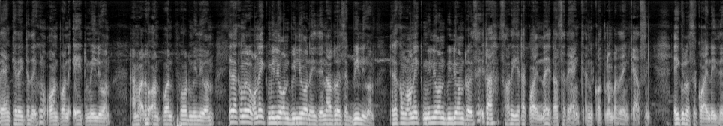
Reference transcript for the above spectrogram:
র্যাঙ্কের এইটা দেখুন ওয়ান পয়েন্ট এইট মিলিয়ন আমার ওয়ান পয়েন্ট ফোর মিলিয়ন এরকমের অনেক মিলিয়ন বিলিয়ন এই যে এনার রয়েছে বিলিয়ন এরকম অনেক মিলিয়ন বিলিয়ন রয়েছে। এটা সরি এটা কয়েন না, এটা হচ্ছে র্যাঙ্ক আমি কত নম্বর র্যাঙ্কে আছি। এইগুলো হচ্ছে কয়েন এই যে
